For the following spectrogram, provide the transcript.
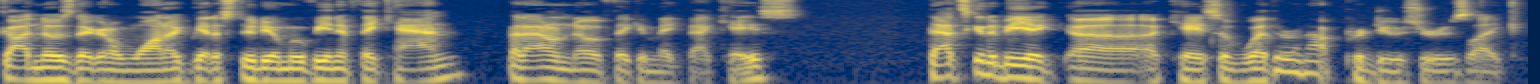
God knows they're going to want to get a studio movie, and if they can, but I don't know if they can make that case. That's going to be a, uh, a case of whether or not producers like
